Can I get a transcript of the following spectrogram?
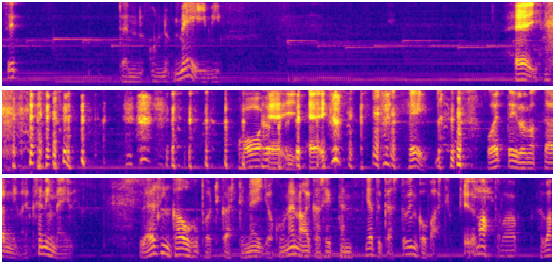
Sitten on Meimi. Hei. H-E-I, hei. Hei, voitte ilmoittaa nimekseni Meimi. Löysin kauhupodcastin jokunen aika sitten ja tykästyin kovasti. Kiitos. Mahtavaa, hyvä.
